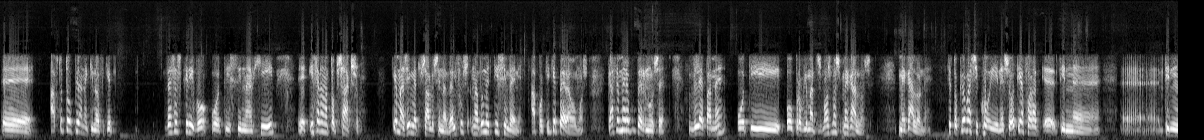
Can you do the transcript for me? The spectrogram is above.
Ε, αυτό το οποίο ανακοινώθηκε δεν σας κρύβω ότι στην αρχή ε, ήθελα να το ψάξω και μαζί με τους άλλους συναδέλφους να δούμε τι συμβαίνει. Από εκεί και πέρα όμως, κάθε μέρα που περνούσε βλέπαμε ότι ο προβληματισμός μας μεγάλωσε. Μεγάλωνε. Και το πιο βασικό είναι σε ό,τι αφορά ε, την, ε, ε, την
